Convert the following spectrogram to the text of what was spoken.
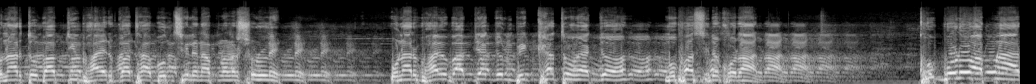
ওনার তো বাপজি ভাইয়ের কথা বলছিলেন, আপনারা শুনলেন। ওনার ভাই বাপজি একজন বিখ্যাত একজন মুফাসির কোরআন। খুব বড় আপনার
